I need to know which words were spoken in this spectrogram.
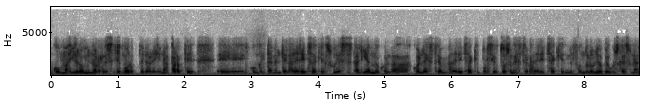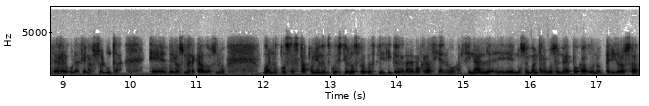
con mayor o menor resquemor, pero ahora hay una parte eh, concretamente la derecha, que a su vez se está liando con la, con la extrema derecha, que por cierto es una extrema derecha que en el fondo lo único que busca es una desregulación absoluta eh, de los mercados, ¿no? Bueno, pues está poniendo en cuestión los propios principios de la democracia, ¿no? Al final eh, nos encontramos en una época, bueno, peligrosa,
